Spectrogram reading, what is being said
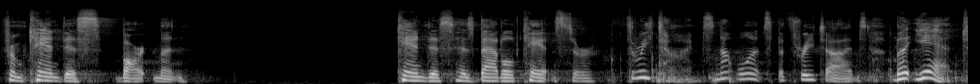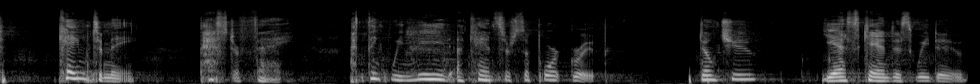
from Candace Bartman. Candace has battled cancer three times, not once, but three times, but yet came to me Pastor Fay, I think we need a cancer support group. Don't you? Yes, Candace, we do.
